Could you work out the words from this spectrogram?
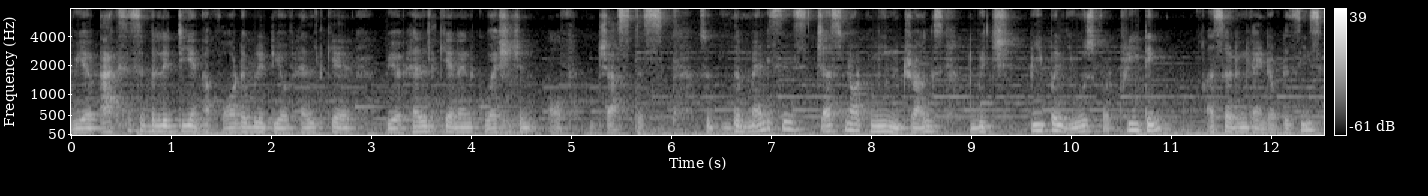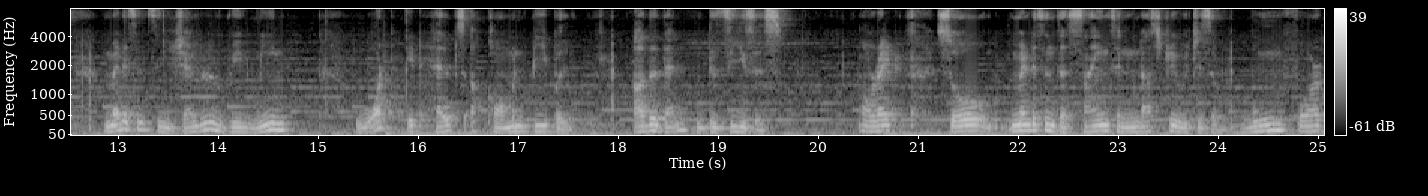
we have accessibility and affordability of healthcare we have healthcare and question of justice. So the medicines just not mean drugs which people use for treating a certain kind of disease. Medicines in general we mean what it helps a common people other than diseases all right so medicine the science and industry which is a boom for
